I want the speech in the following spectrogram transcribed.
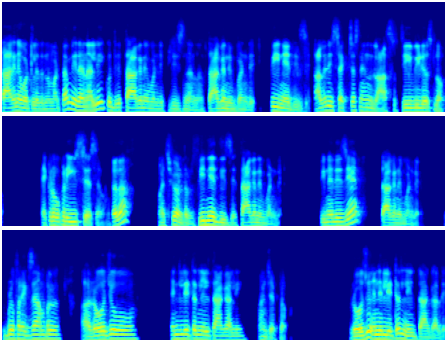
తాగనివ్వట్లేదు అనమాట మీరు అనాలి కొద్దిగా తాగనివ్వండి ప్లీజ్ నన్ను తాగనివ్వండి పీనేది ఈజీ ఆల్రెడీ స్ట్రక్చర్స్ నేను లాస్ట్ త్రీ వీడియోస్ లో ఎక్కడ ఒకటి యూజ్ చేశాను కదా మర్చిపోయి ఉంటారు పీనేది ఈజీ తాగనివ్వండి పీనేది ఈజీ తాగనివ్వండి ఇప్పుడు ఫర్ ఎగ్జాంపుల్ రోజు ఎన్ని లీటర్ నీళ్ళు తాగాలి అని చెప్పాం రోజు ఎన్ని లీటర్ నీళ్ళు తాగాలి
